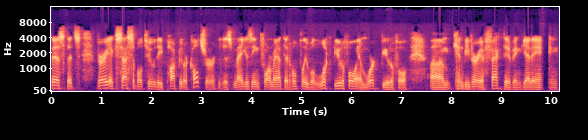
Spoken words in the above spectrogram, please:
this that's very accessible to the popular culture this magazine format that hopefully will look beautiful and work beautiful um, can be very effective in getting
